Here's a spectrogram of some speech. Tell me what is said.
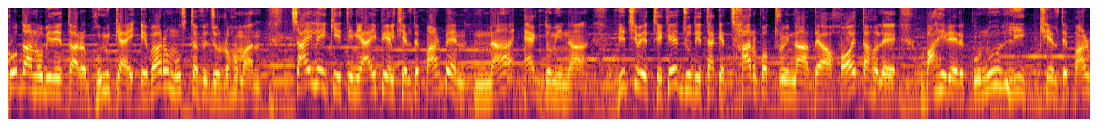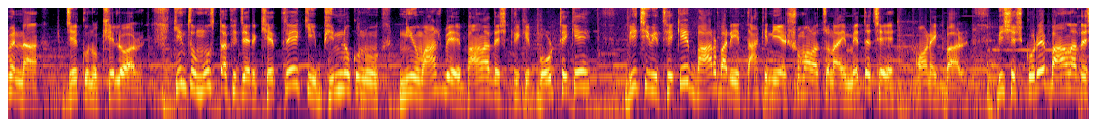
প্রধান অভিনেতার ভূমিকায় এবারও মুস্তাফিজুর রহমান। চাইলেই কি তিনি আইপিএল খেলতে পারবেন? না, একদমই না। পৃথিবীর থেকে যদি তাকে ছাড়পত্রই না দেওয়া হয়, তাহলে বাহিরের কোনো লিগ খেলতে পারবেন না, যে কোনো খেলোয়াড়। কিন্তু মুস্তাফিজের ক্ষেত্রে কি ভিন্ন কোনো নিয়ম আসবে বাংলাদেশ ক্রিকেট বোর্ড থেকে? বিসিবি থেকে বারবারই তাকে নিয়ে সমালোচনায় মেতেছে অনেকবার। বিশেষ করে বাংলাদেশ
